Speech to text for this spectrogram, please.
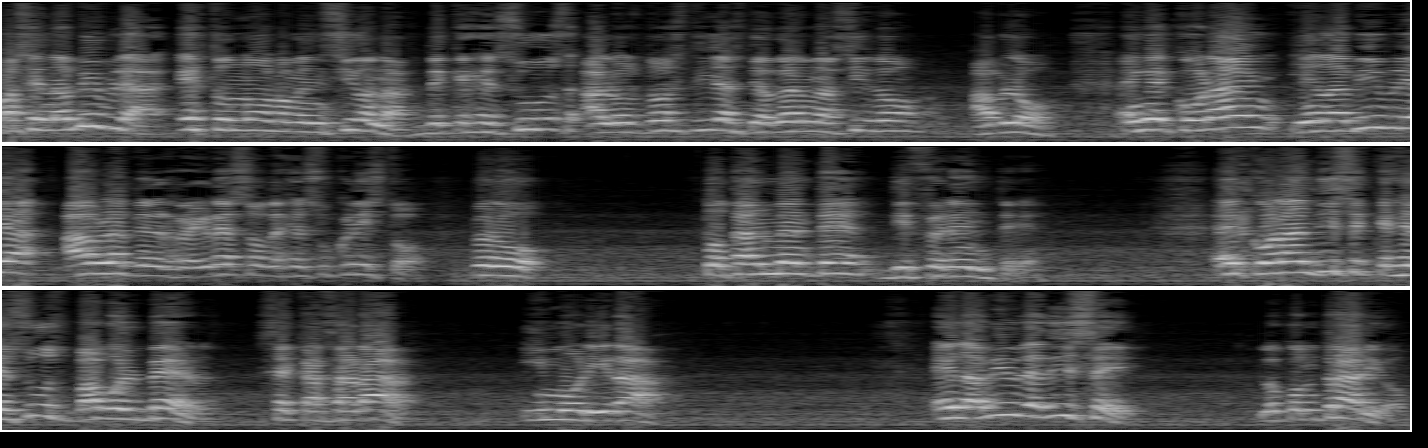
Mas en la Biblia esto no lo menciona, de que Jesús a los dos días de haber nacido habló. En el Corán y en la Biblia habla del regreso de Jesucristo, pero totalmente diferente. El Corán dice que Jesús va a volver, se casará y morirá. En la Biblia dice lo contrario.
